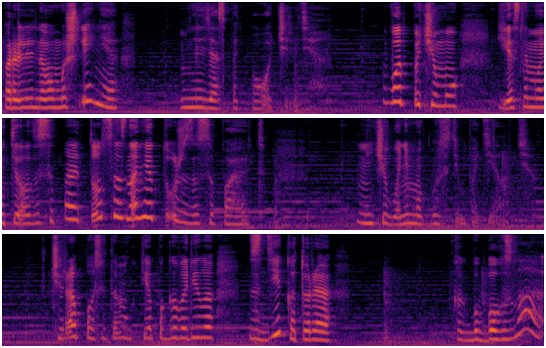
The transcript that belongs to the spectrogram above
параллельного мышления нельзя спать по очереди. Вот почему, если мое тело засыпает, то сознание тоже засыпает. Ничего не могу с этим поделать. Вчера, после того, как я поговорила с Ди, которая как бы бог зла,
